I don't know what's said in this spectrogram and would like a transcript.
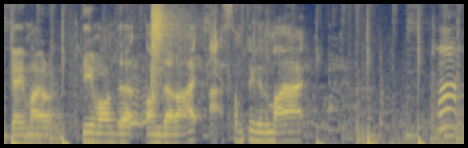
Okay, my team on the on the right. Ah, something in my eye. Ah.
